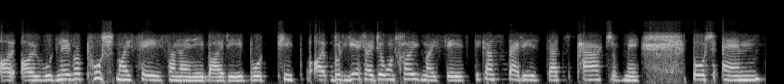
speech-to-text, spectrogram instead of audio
I, I would never push my faith on anybody, but people, I, but yet I don't hide my faith because that is that's part of me. But, um,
